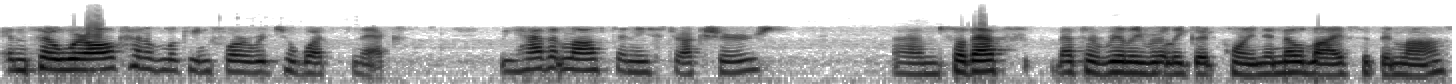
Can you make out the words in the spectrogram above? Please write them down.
and so we're all kind of looking forward to what's next. We haven't lost any structures, um, so that's that's a really really good point, and no lives have been lost.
